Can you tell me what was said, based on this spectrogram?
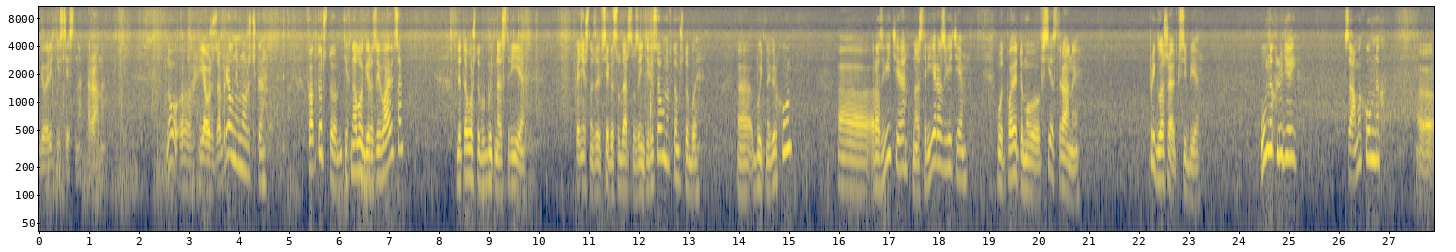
говорить, естественно, рано. Ну, э, я уже забрел немножечко. Факт тот, что технологии развиваются. Для того, чтобы быть на острие, конечно же, все государства заинтересованы в том, чтобы э, быть наверху э, развития, на острие развития. Вот поэтому все страны приглашают к себе умных людей, самых умных, э,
